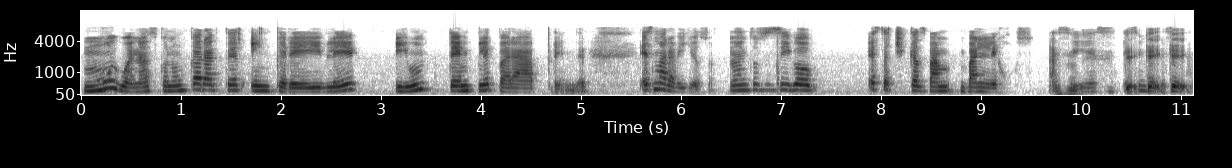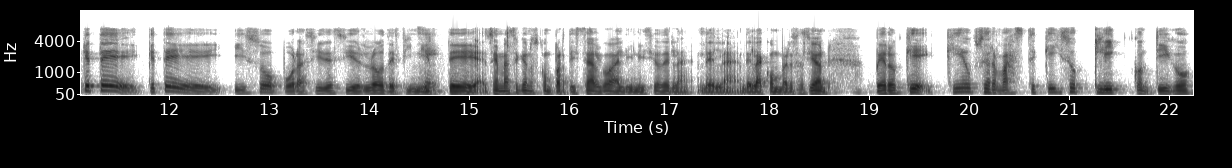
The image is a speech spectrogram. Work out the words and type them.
muy buenas, con un carácter increíble, y un temple para aprender. Es maravilloso, ¿no? Entonces digo, estas chicas van, van lejos. Así es. ¿Qué, ¿qué, te, ¿Qué te hizo, por así decirlo, definirte? Se me hace que nos compartiste algo al inicio de la, de la, de la conversación, pero ¿qué, qué observaste? ¿Qué hizo clic contigo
